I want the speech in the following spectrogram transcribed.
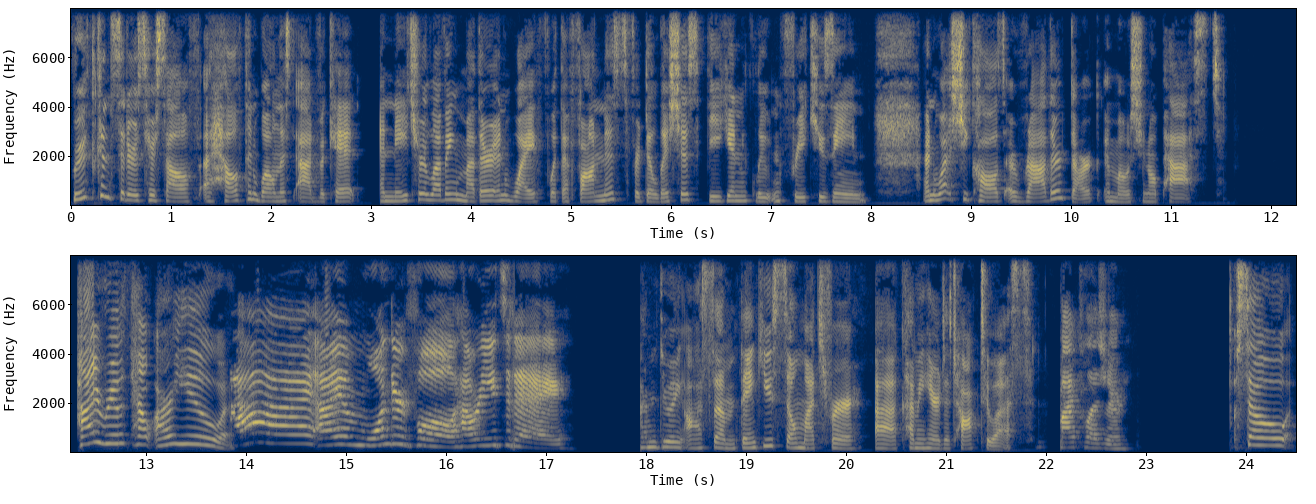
Ruth considers herself a health and wellness advocate, a nature loving mother and wife with a fondness for delicious vegan, gluten free cuisine, and what she calls a rather dark emotional past. Hi, Ruth. How are you? Hi, I am wonderful. How are you today? I'm doing awesome. Thank you so much for uh, coming here to talk to us. My pleasure. So,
